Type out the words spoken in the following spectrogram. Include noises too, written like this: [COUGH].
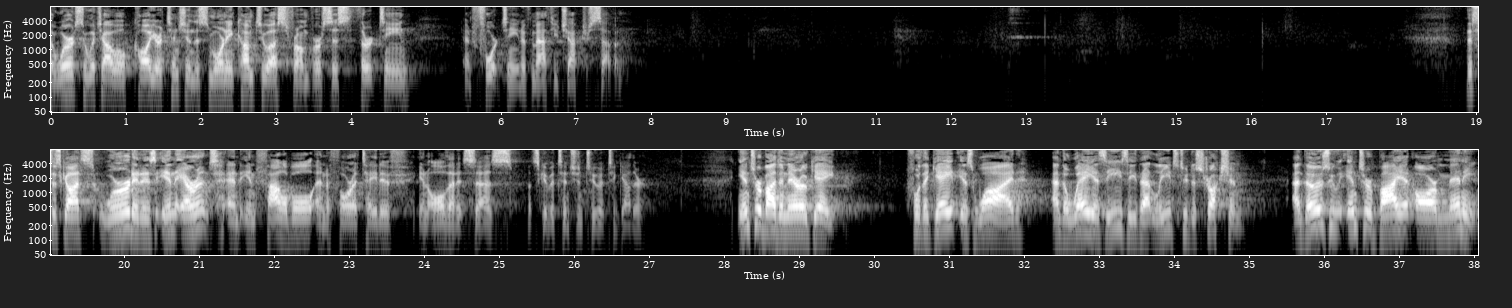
The words to which I will call your attention this morning come to us from verses 13 and 14 of Matthew chapter 7. This is God's word. It is inerrant and infallible and authoritative in all that it says. Let's give attention to it together. Enter by the narrow gate, for the gate is wide and the way is easy that leads to destruction, and those who enter by it are many.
